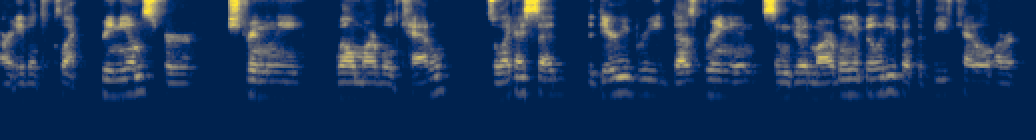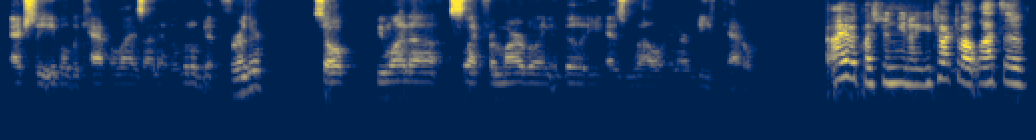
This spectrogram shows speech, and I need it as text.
are able to collect premiums for extremely well marbled cattle. So, like I said, the dairy breed does bring in some good marbling ability, but the beef cattle are actually able to capitalize on it a little bit further. So, we want to select for marbling ability as well in our beef cattle. I have a question. You know, you talked about lots of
